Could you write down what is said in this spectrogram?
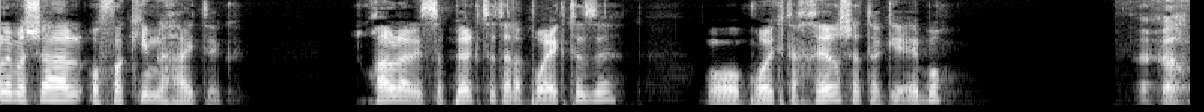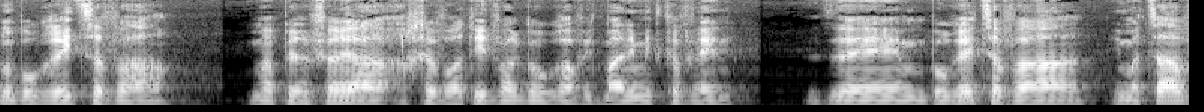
למשל אופקים להייטק. תוכל אולי לספר קצת על הפרויקט הזה, או פרויקט אחר שאתה גאה בו? לקחנו בוגרי צבא מהפריפריה החברתית והגיאוגרפית, מה אני מתכוון? זה בוגרי צבא עם מצב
